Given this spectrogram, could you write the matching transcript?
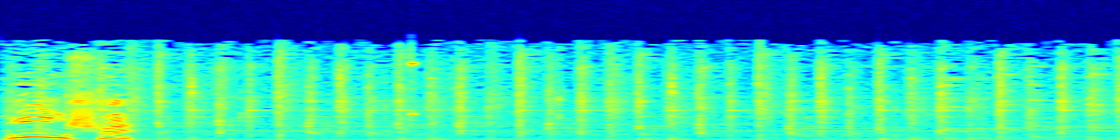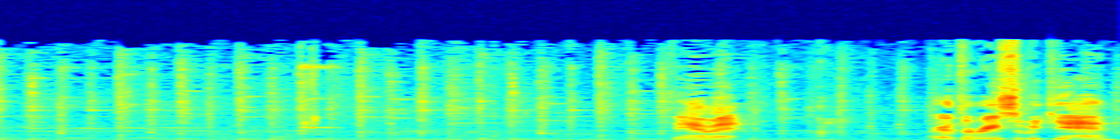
bullshit. Damn it. I got to race him again?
